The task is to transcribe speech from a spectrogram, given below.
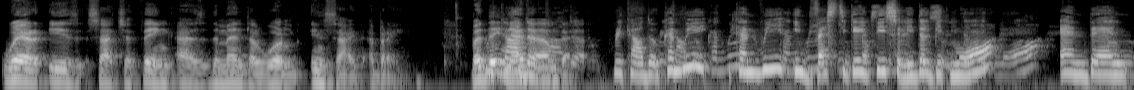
where is such a thing as the mental world inside a brain. But they Riccardo, never do that. Riccardo, can we can we investigate this a little bit more, and then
